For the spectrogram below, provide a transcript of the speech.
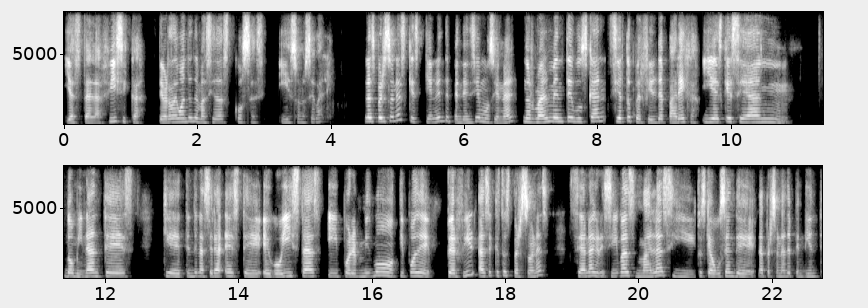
y hasta la física de verdad aguantan demasiadas cosas y eso no se vale. Las personas que tienen dependencia emocional normalmente buscan cierto perfil de pareja y es que sean dominantes, que tienden a ser este, egoístas y por el mismo tipo de perfil hace que estas personas sean agresivas, malas y pues que abusen de la persona dependiente.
